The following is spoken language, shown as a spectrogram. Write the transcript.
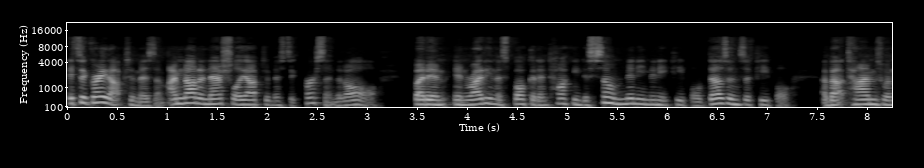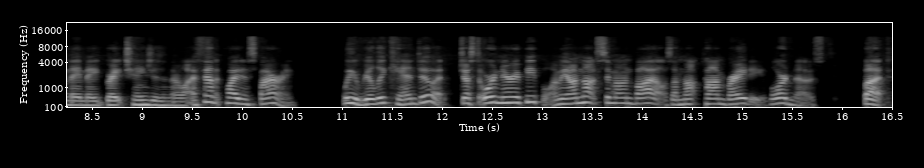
It's a great optimism. I'm not a naturally optimistic person at all but in, in writing this book and in talking to so many, many people, dozens of people about times when they made great changes in their life, I found it quite inspiring. We really can do it. Just ordinary people. I mean, I'm not Simone Biles. I'm not Tom Brady, Lord knows. But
